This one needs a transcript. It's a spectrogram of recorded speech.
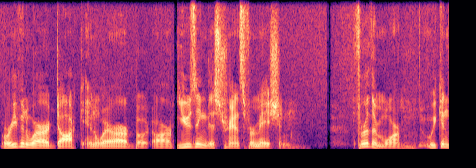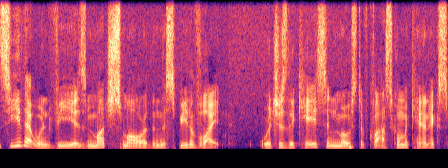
or even where our dock and where our boat are, using this transformation. Furthermore, we can see that when v is much smaller than the speed of light, which is the case in most of classical mechanics,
